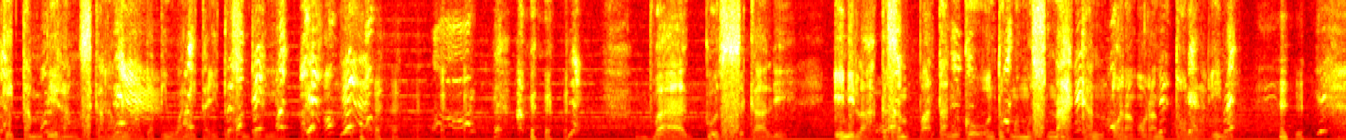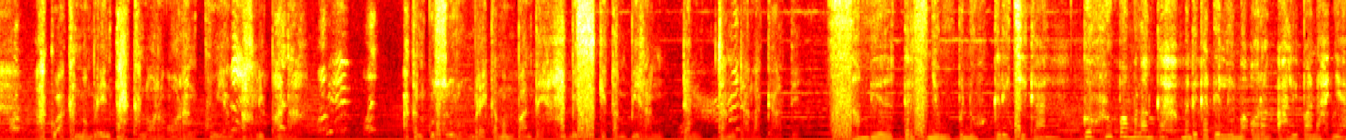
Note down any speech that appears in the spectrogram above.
Kita Birang sekarang menghadapi wanita itu sendiri. Bagus sekali. Inilah kesempatanku untuk memusnahkan orang-orang tolol ini. Aku akan memerintahkan orang-orangku yang ahli panah. Akan kusuruh mereka membantai habis Birang dan Candalagati. Sambil tersenyum penuh kelicikan, Goh Rupa melangkah mendekati lima orang ahli panahnya.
